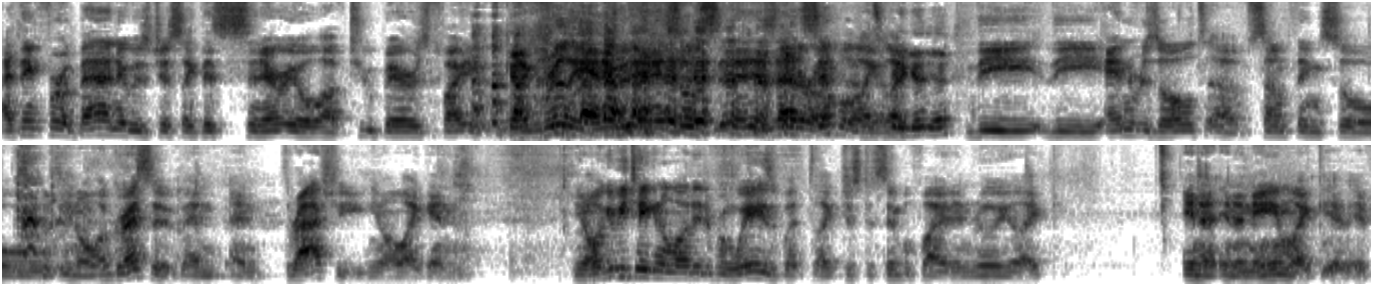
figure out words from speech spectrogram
I think for a band, it was just like this scenario of two bears fighting. Like really, and, it, and it's so it's that simple. Like like good, yeah. the the end result of something so you know aggressive and and thrashy. You know, like and you know, it can be taken a lot of different ways, but like just to simplify it and really like in a in a name, like if, if,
